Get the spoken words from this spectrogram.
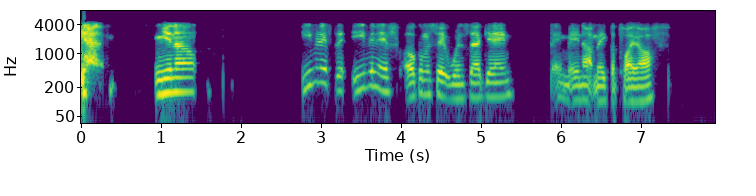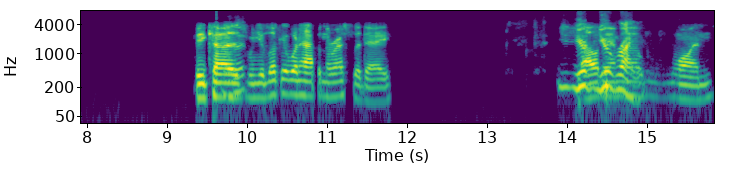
Yeah, you know, even if the even if Oklahoma State wins that game, they may not make the playoff. because But- when you look at what happened the rest of the day, You're you're right. One,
